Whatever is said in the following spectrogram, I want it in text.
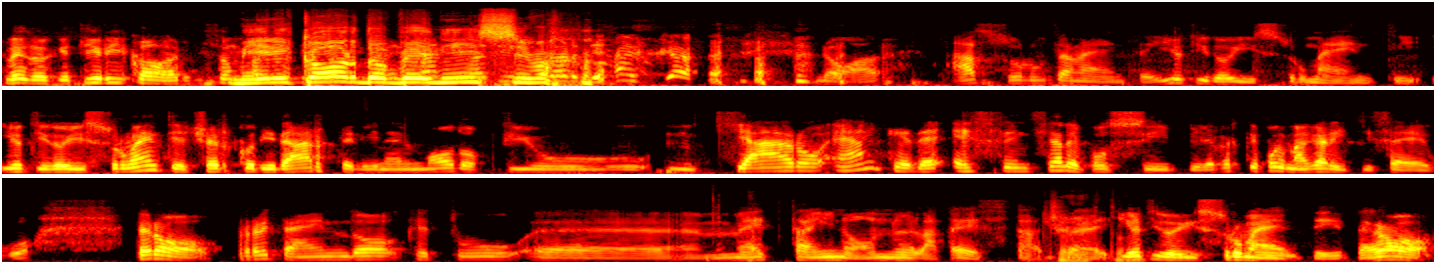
vedo, che ti ricordi. Mi ricordo benissimo. no, assolutamente. Io ti do gli strumenti. Io ti do gli strumenti e cerco di darteli nel modo più chiaro e anche essenziale possibile, perché poi magari ti seguo però pretendo che tu eh, metta in on la testa, cioè certo. io ti do gli strumenti, però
